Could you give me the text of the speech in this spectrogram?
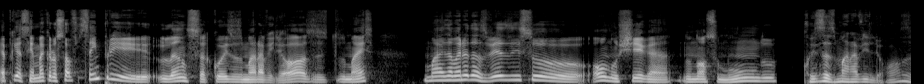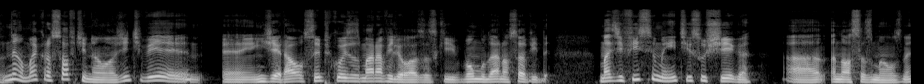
É porque assim, a Microsoft sempre lança coisas maravilhosas e tudo mais, mas a maioria das vezes isso ou não chega no nosso mundo. Coisas maravilhosas. Não, Microsoft não. A gente vê, é, em geral, sempre coisas maravilhosas que vão mudar a nossa vida. Mas dificilmente isso chega a, nossas mãos, né?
